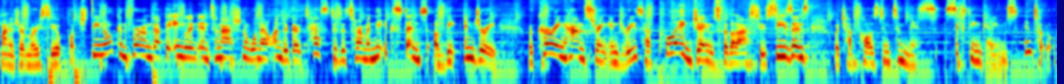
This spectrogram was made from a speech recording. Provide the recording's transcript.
Manager Mauricio Pochettino confirmed that the England international will now undergo tests to determine the extent of the injury. Recurring hamstring injuries have plagued James for the last two seasons, which have caused him to miss 16 games in total.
